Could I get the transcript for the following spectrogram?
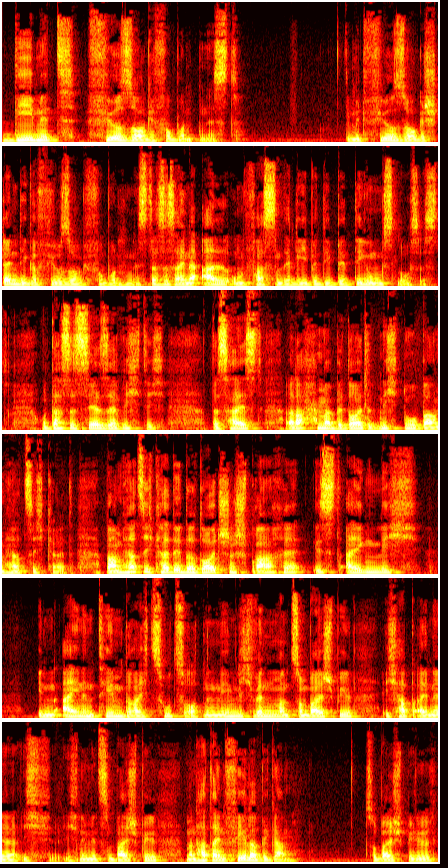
die mit Fürsorge verbunden ist. Die mit Fürsorge, ständiger Fürsorge verbunden ist. Das ist eine allumfassende Liebe, die bedingungslos ist. Und das ist sehr, sehr wichtig. Das heißt, Rahma bedeutet nicht nur Barmherzigkeit. Barmherzigkeit in der deutschen Sprache ist eigentlich in einen Themenbereich zuzuordnen, nämlich wenn man zum Beispiel, ich habe eine, ich, ich nehme jetzt ein Beispiel, man hat einen Fehler begangen zum Beispiel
